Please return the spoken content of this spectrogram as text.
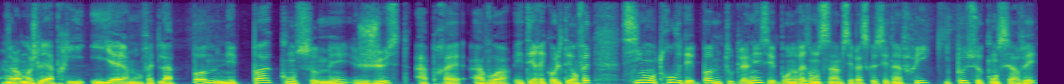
Alors moi je l'ai appris hier, mais en fait la pomme n'est pas consommée juste après avoir été récoltée. En fait, si on trouve des pommes toute l'année, c'est pour une raison simple, c'est parce que c'est un fruit qui peut se conserver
